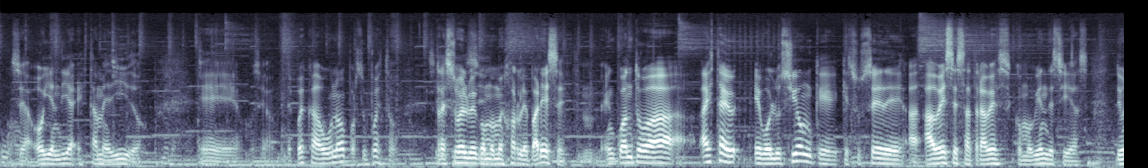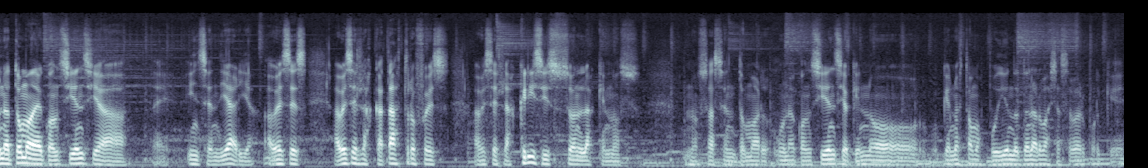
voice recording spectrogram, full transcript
Wow. O sea, hoy en día está medido. Eh, o sea, después cada uno, por supuesto, Sí, resuelve sí, sí. como mejor le parece. En cuanto a, a esta e- evolución que, que sucede a, a veces a través, como bien decías, de una toma de conciencia eh, incendiaria, a veces, a veces las catástrofes, a veces las crisis son las que nos, nos hacen tomar una conciencia que no, que no estamos pudiendo tener, vaya a saber por qué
